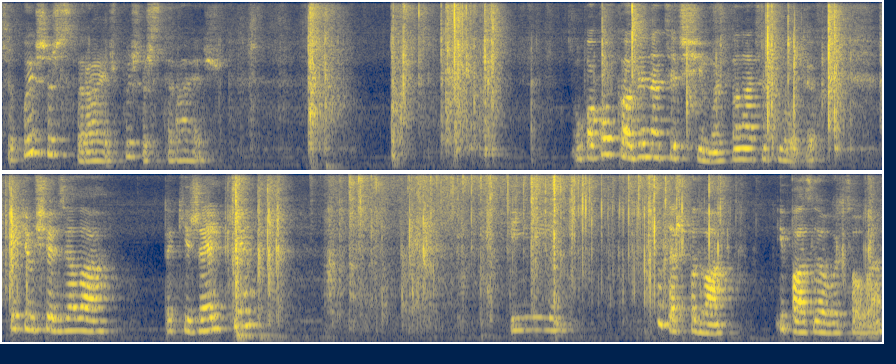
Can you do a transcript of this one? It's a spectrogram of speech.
Все пишеш, стираєш, пишеш, стираєш. Упаковка 11 з чимось, 12 злотих. Потім ще взяла такі жельки. І теж по два. І пазли овочове.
